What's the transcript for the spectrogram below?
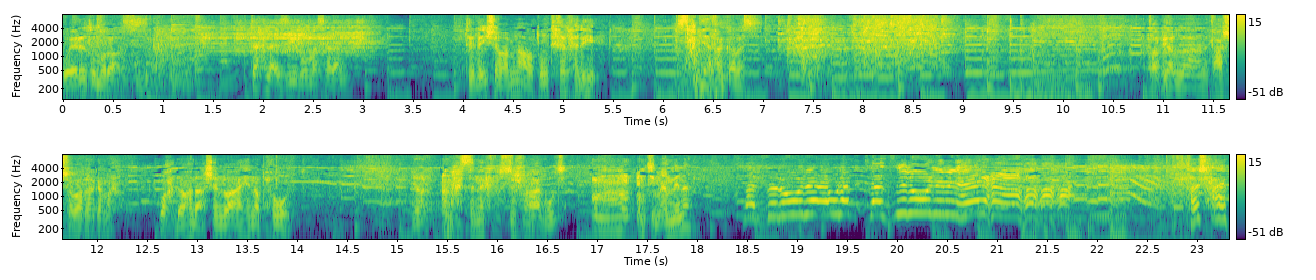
ويا ريته ما رقص تحلق zero مثلا. تلاقيش أنا بعملها على طول. انت خايفه ليه؟ اسحبيها فجأة بس. طب يلا نتعشى بره يا جماعة. واحدة واحدة عشان الوقعة هنا بحوض. يلا أنا هستناك في مستشفى العجوزه انت مأمنة؟ نزلوني يا أولاد نزلوني من هنا. مفيهاش حاجة.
